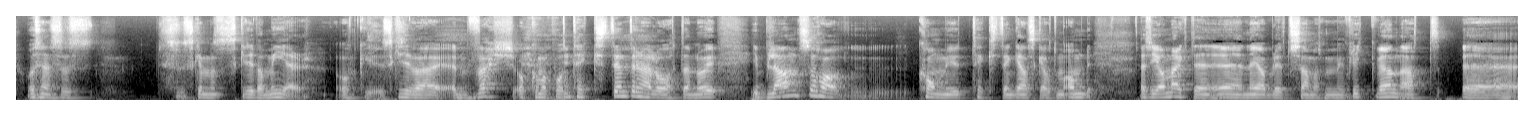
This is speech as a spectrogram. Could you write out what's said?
Och sen så, så ska man skriva mer. Och skriva en vers och komma på texten till den här låten. Och ibland så har, kommer ju texten ganska automatiskt. Alltså jag märkte eh, när jag blev tillsammans med min flickvän att eh,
